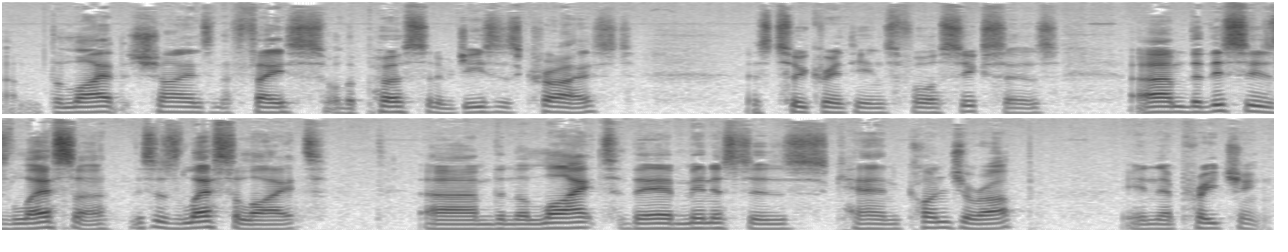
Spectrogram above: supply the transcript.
um, the light that shines in the face or the person of Jesus Christ, as 2 Corinthians 4 6 says, um, that this is lesser, this is lesser light um, than the light their ministers can conjure up in their preaching.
